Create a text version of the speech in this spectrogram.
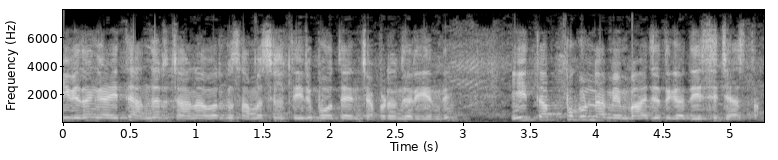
ఈ విధంగా అయితే అందరూ చాలా వరకు సమస్యలు తీరిపోతాయని చెప్పడం జరిగింది. ఈ తప్పకుండా మేము బాధ్యతగా తీసి చేస్తాం.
